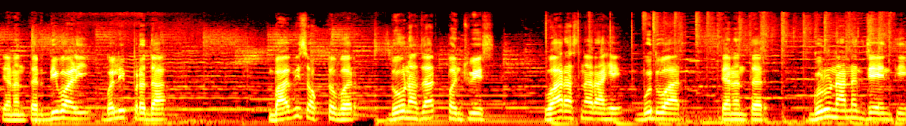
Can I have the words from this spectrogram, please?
त्यानंतर दिवाळी बलिप्रदा बावीस ऑक्टोबर दोन हजार पंचवीस. वार असणार आहे बुधवार. त्यानंतर गुरु नानक जयंती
